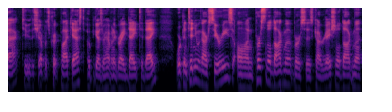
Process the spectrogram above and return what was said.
Back to the Shepherd's Crook podcast. Hope you guys are having a great day today. We're continuing our series on personal dogma versus congregational dogma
